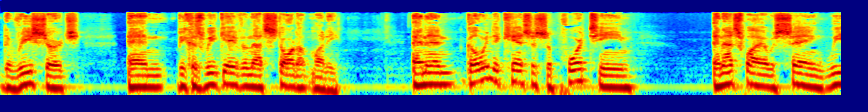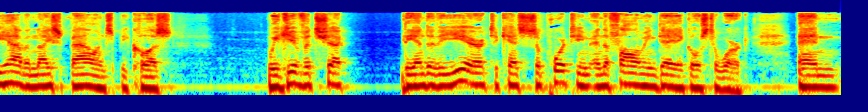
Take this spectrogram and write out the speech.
the research. And because we gave them that startup money. And then going to cancer support team, and that's why I was saying we have a nice balance because we give a check the end of the year to cancer support team and the following day it goes to work and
